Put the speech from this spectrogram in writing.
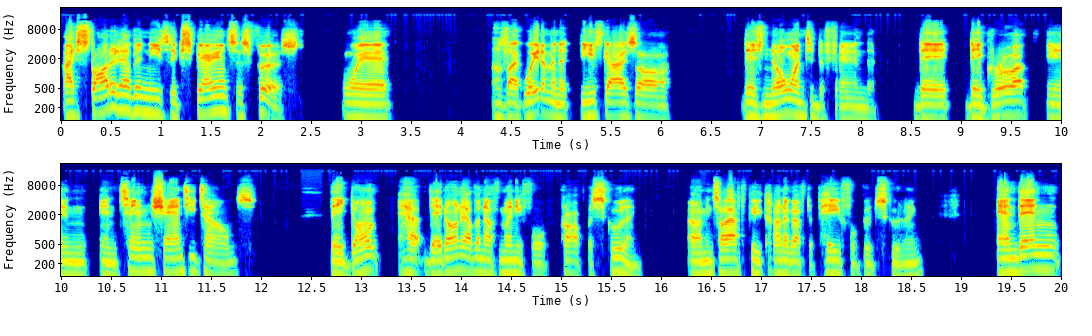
I started having these experiences first where I was like, wait a minute, these guys are there's no one to defend them they they grow up in in tin shanty towns. They don't have they don't have enough money for proper schooling. Um, in south africa you kind of have to pay for good schooling. And then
